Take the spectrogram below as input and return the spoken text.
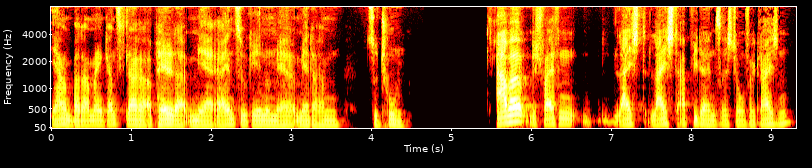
ja, war da mein ganz klarer Appell, da mehr reinzugehen und mehr, mehr daran zu tun. Aber wir schweifen leicht, leicht ab wieder ins Richtung Vergleichen.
